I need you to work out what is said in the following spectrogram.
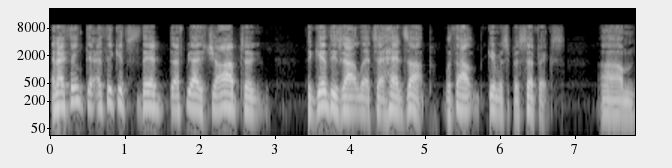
And I think that, I think it's their the FBI's job to to give these outlets a heads up without giving specifics um,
